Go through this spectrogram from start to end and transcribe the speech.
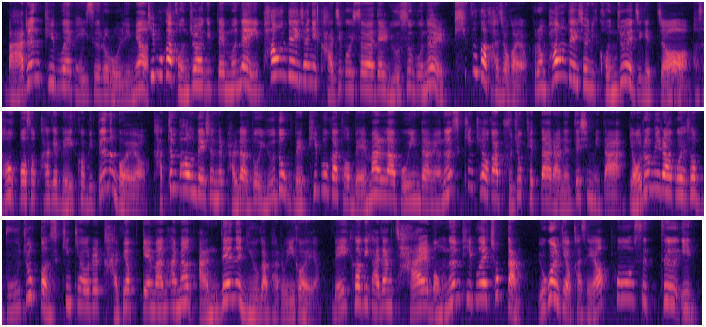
마른 피부에 베이스를 올리면 피부가 건조하기 때문에 이 파운데이션이 가지고 있어야 될 유수분을 피부가 가져가요. 그럼 파운데이션이 건조해지겠죠. 버석버석하게 메이크업이 뜨는 거예요. 같은 파운데이션을 발라도 유독 내 피부가 더 메말라 보인다면 스킨케어가 부족했다라는 뜻입니다. 여름이라고 해서 무조건 스킨케어를 가볍게만 하면 안 되는 이유가 바로 이거예요. 메이크업이 가장 잘 먹는 피부의 촉감. 요걸 기억하세요. 포스트 잇.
